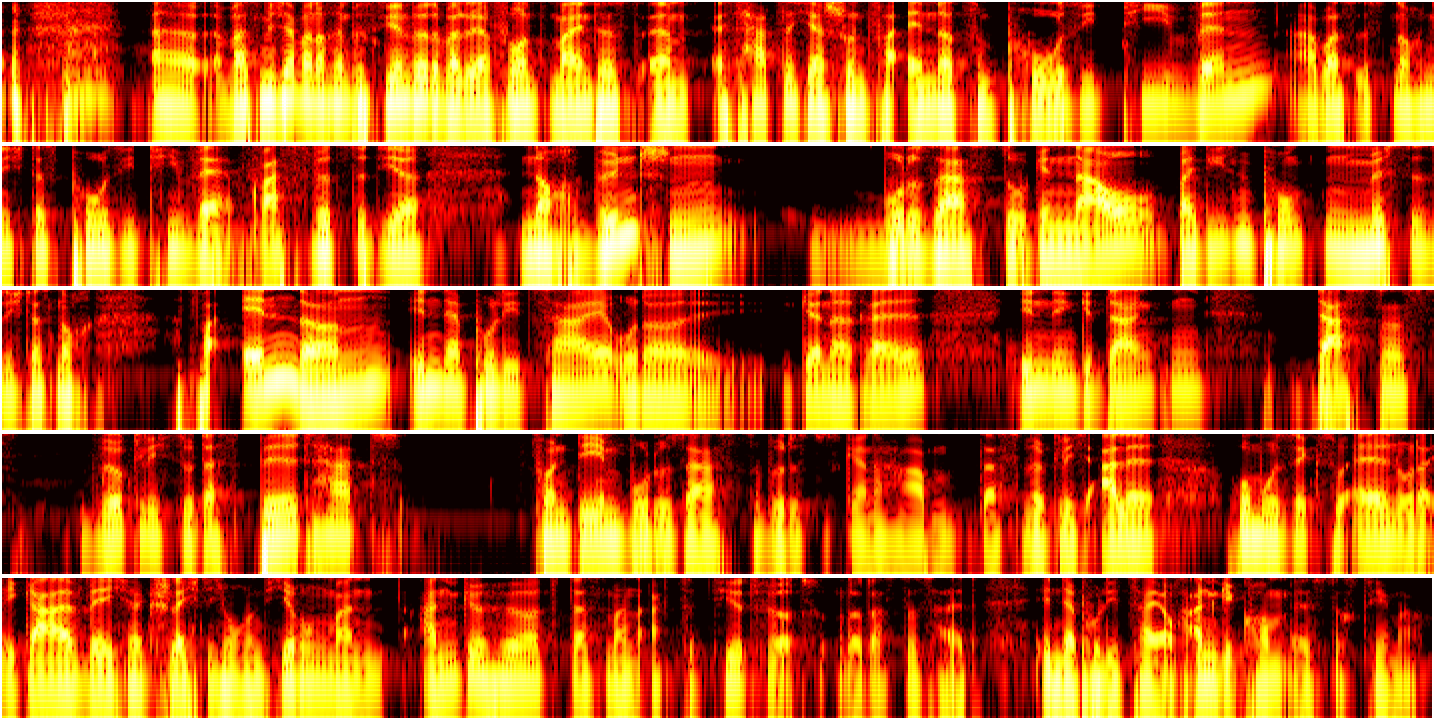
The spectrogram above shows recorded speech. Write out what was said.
Äh, was mich aber noch interessieren würde, weil du ja vor uns meintest, ähm, es hat sich ja schon verändert zum Positiven, aber es ist noch nicht das Positive. Was würdest du dir noch wünschen, wo du sagst, so genau bei diesen Punkten müsste sich das noch verändern in der Polizei oder generell in den Gedanken, dass das wirklich so das Bild hat von dem, wo du sagst, so würdest du es gerne haben. Dass wirklich alle Homosexuellen oder egal welcher geschlechtlichen Orientierung man angehört, dass man akzeptiert wird oder dass das halt in der Polizei auch angekommen ist, das Thema.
